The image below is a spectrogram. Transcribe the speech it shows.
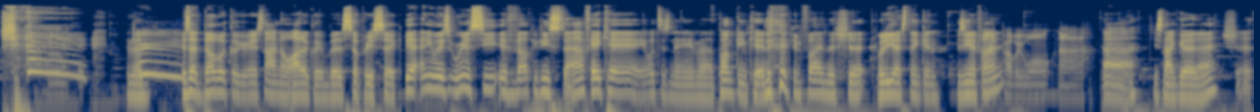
Shay! It's a double clicker. It's not no auto clicker, but it's still pretty sick. Yeah. Anyways, we're gonna see if VeltPvP staff, aka what's his name, uh, Pumpkin Kid, can find this shit. What are you guys thinking? Is he gonna I find it? probably won't. Nah. Uh, he's not good, eh? Shit.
